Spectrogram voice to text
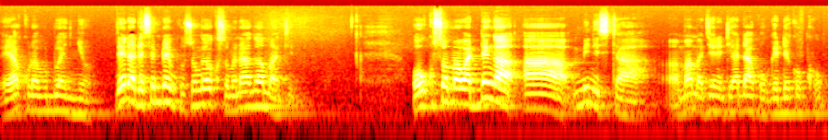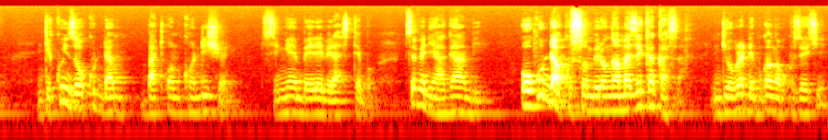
era kulabuddwa nnyo. Then at the same time ku nsonga y'okusoma n'agamba nti okusoma wadde nga uh, minisita uh, mama janet yadde akwogeddekoko nti kuyinza okuddamu but on condition singa embeera ebeera stable. Museveni agambye okudda ku ssomero ng'amaze kakasa nti obulwadde bugwanga bukuze ki?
